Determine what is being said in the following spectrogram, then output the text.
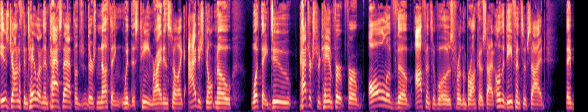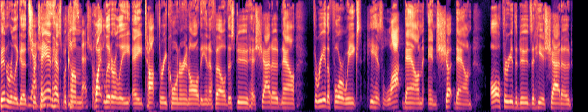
is Jonathan Taylor, and then past that, th- there's nothing with this team, right? And so, like, I just don't know what they do. Patrick Surtain, for for all of the offensive woes from the Broncos side, on the defensive side, they've been really good. Yeah, Surtain has become quite literally a top three corner in all the NFL. This dude has shadowed now three of the four weeks. He has locked down and shut down all three of the dudes that he has shadowed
